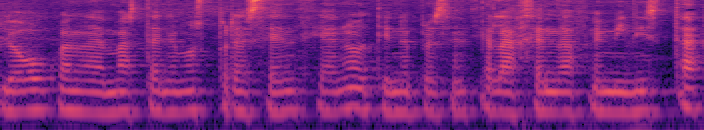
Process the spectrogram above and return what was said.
Luego, cuando además tenemos presencia, ¿no? Tiene presencia la agenda feminista,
